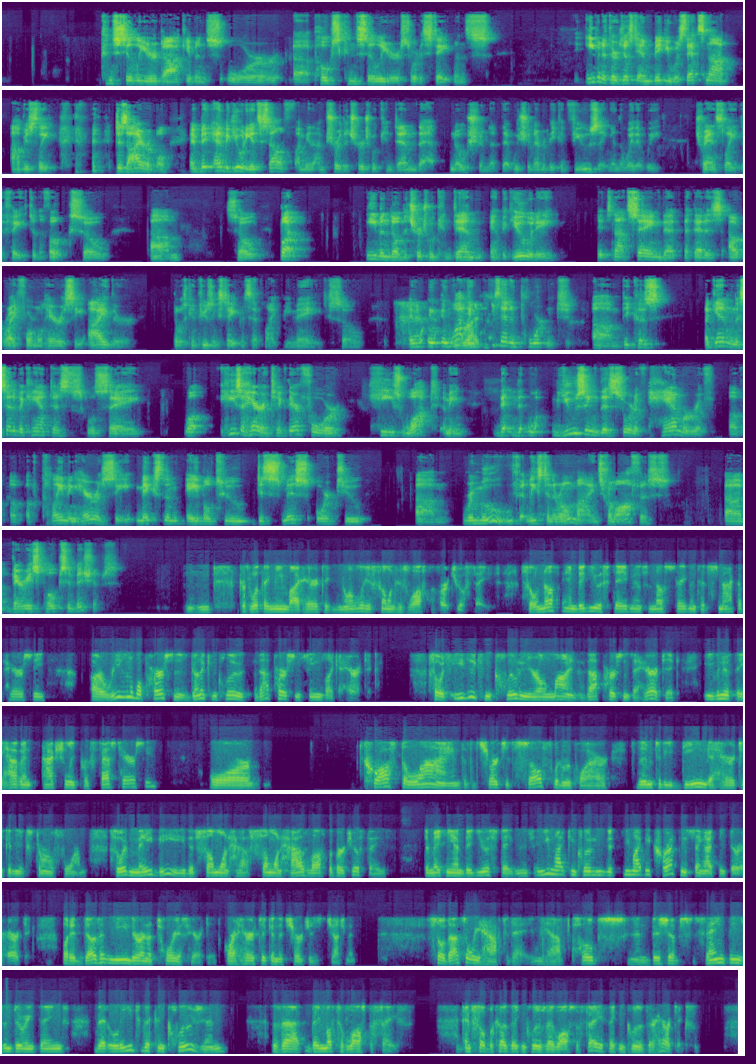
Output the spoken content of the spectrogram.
conciliar documents or uh, post conciliar sort of statements, even if they're just ambiguous, that's not obviously desirable. And big ambiguity itself, I mean, I'm sure the church would condemn that notion that, that we should never be confusing in the way that we translate the faith to the folks. So, um, so, but even though the church would condemn ambiguity, it's not saying that that, that is outright formal heresy either, those confusing statements that might be made. So, and, and, and why, right. and why is that important? Um, because again, when the Sedevacantists will say, well, he's a heretic, therefore he's what? I mean, th- th- using this sort of hammer of, of, of, of, claiming heresy makes them able to dismiss or to um, remove, at least in their own minds, from office uh, various popes and bishops. Because mm-hmm. what they mean by heretic normally is someone who's lost the virtue of faith. So enough ambiguous statements, enough statements that smack of heresy, a reasonable person is going to conclude that person seems like a heretic. So it's easy to conclude in your own mind that person's a heretic, even if they haven't actually professed heresy or crossed the line that the church itself would require for them to be deemed a heretic in the external form. So it may be that someone has someone has lost the virtue of faith. They're making ambiguous statements, and you might conclude that you might be correct in saying, "I think they're a heretic," but it doesn't mean they're a notorious heretic or a heretic in the church's judgment. So that's what we have today. We have popes and bishops saying things and doing things that lead to the conclusion that they must have lost the faith. And so, because they conclude they lost the faith, they conclude they're heretics.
